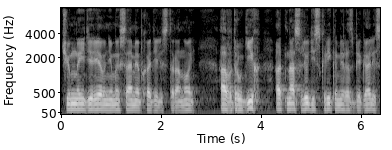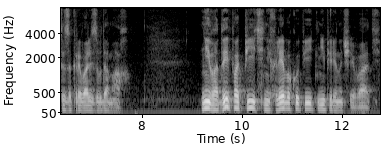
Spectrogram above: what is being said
Чумные деревни мы сами обходили стороной, а в других – от нас люди с криками разбегались и закрывались в домах. Ни воды попить, ни хлеба купить, ни переночевать.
